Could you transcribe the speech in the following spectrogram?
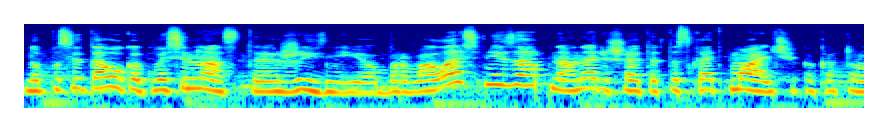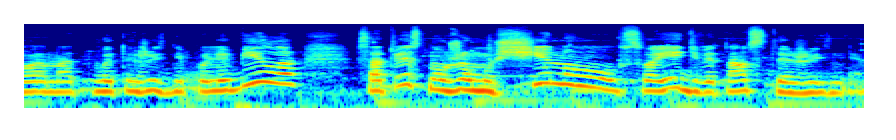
Но после того, как 18-я жизнь ее оборвалась внезапно, она решает отыскать мальчика, которого она в этой жизни полюбила, соответственно, уже мужчину в своей 19 жизни.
